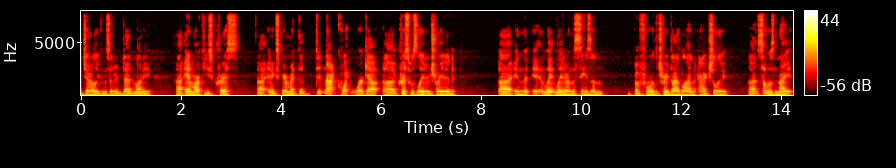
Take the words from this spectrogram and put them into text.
generally considered dead money uh, and Marquese Chriss, uh, an experiment that did not quite work out. Uh, Chriss was later traded uh, in the it, later in the season, before the trade deadline. Actually, uh, so was Knight.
